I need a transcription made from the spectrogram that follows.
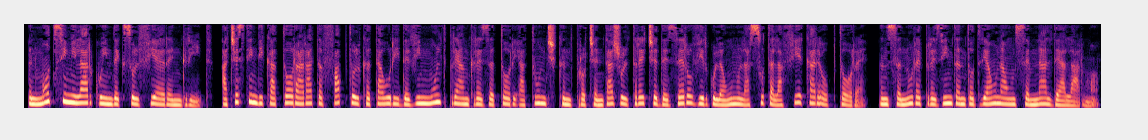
În mod similar cu indexul Fear and Greed, acest indicator arată faptul că taurii devin mult prea încrezători atunci când procentajul trece de 0,1% la fiecare 8 ore, însă nu reprezintă întotdeauna un semnal de alarmă.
